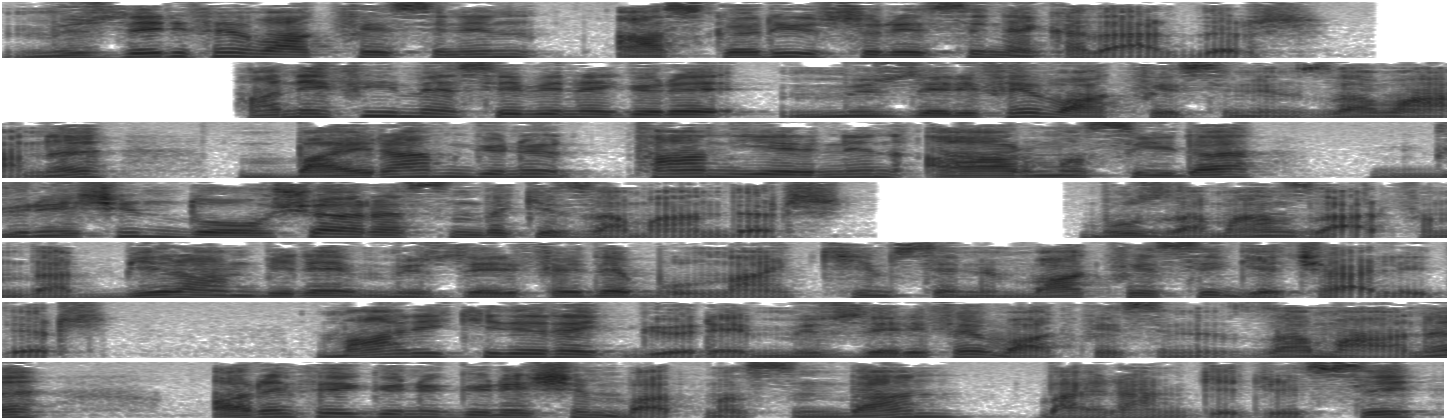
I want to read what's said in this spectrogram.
Müzdelife vakfesinin asgari süresi ne kadardır? Hanefi mezhebine göre Müzdelife vakfesinin zamanı, bayram günü tan yerinin ağarmasıyla güneşin doğuşu arasındaki zamandır. Bu zaman zarfında bir an bile Müzdelife'de bulunan kimsenin vakfesi geçerlidir. Malikilere göre Müzdelife vakfesinin zamanı, Arefe günü güneşin batmasından bayram gecesi,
